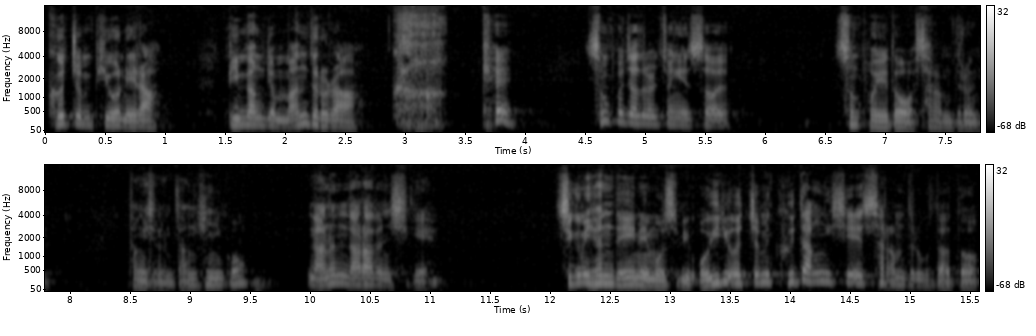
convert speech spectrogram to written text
그것 좀 비워내라. 빈방 좀 만들어라. 선포자들을 통해서 선포해도 사람들은 당신은 당신이고 나는 나라던 식의 지금 현대인의 모습이 오히려 어쩌면 그 당시의 사람들보다도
